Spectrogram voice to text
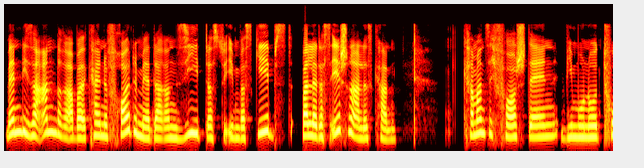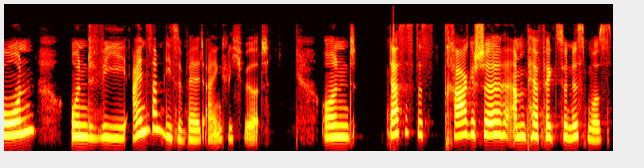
Wenn dieser andere aber keine Freude mehr daran sieht, dass du ihm was gibst, weil er das eh schon alles kann, kann man sich vorstellen, wie monoton und wie einsam diese Welt eigentlich wird. Und das ist das Tragische am Perfektionismus.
